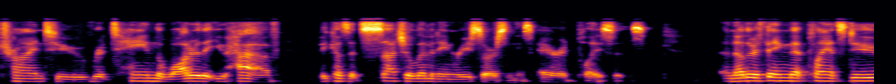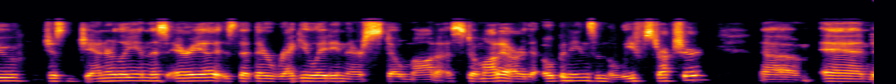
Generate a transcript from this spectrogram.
trying to retain the water that you have because it's such a limiting resource in these arid places. Another thing that plants do just generally in this area is that they're regulating their stomata. Stomata are the openings in the leaf structure. Um, and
